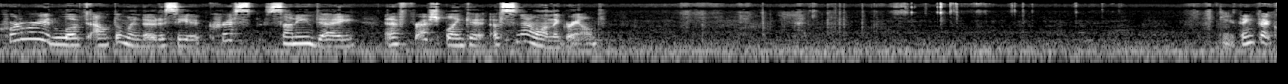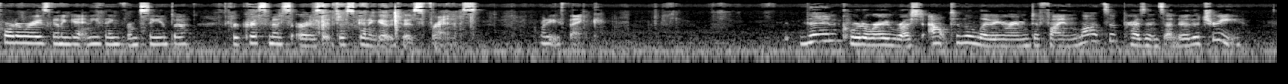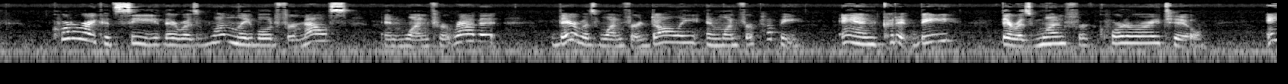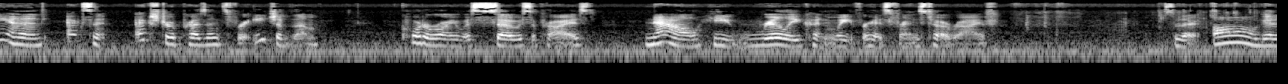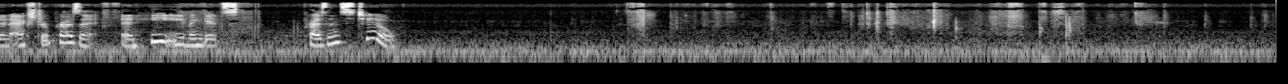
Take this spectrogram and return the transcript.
Corduroy looked out the window to see a crisp, sunny day and a fresh blanket of snow on the ground. Do you think that Corduroy is going to get anything from Santa for Christmas or is it just going to go to his friends? What do you think? Then Corduroy rushed out to the living room to find lots of presents under the tree. Corduroy could see there was one labeled for Mouse and one for Rabbit. There was one for Dolly and one for Puppy. And could it be? There was one for Corduroy too. And extra presents for each of them. Corduroy was so surprised. Now he really couldn't wait for his friends to arrive. So they all get an extra present, and he even gets presents too.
